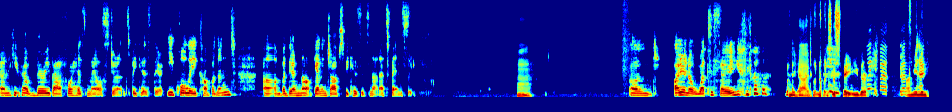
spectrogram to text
And he felt very bad for his male students because they're equally competent, um, but they're not getting jobs because it's not as fancy. Hmm. And I don't know what to say. yeah, I don't know what to say either. I mean, in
